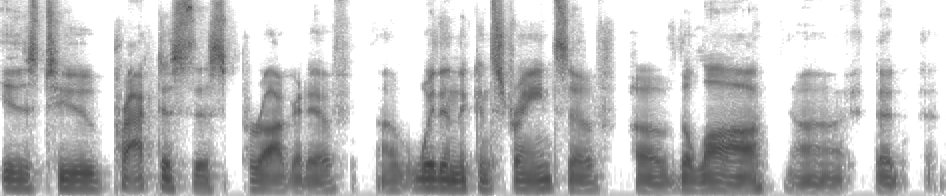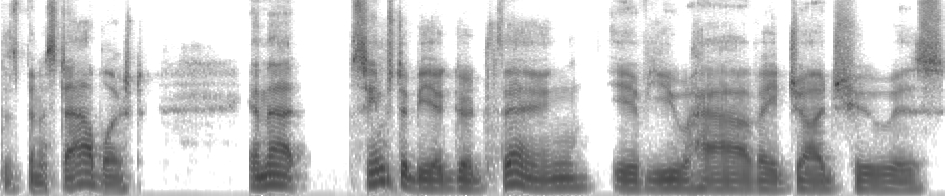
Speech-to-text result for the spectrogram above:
is to practice this prerogative uh, within the constraints of of the law uh, that has been established, and that seems to be a good thing if you have a judge who is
